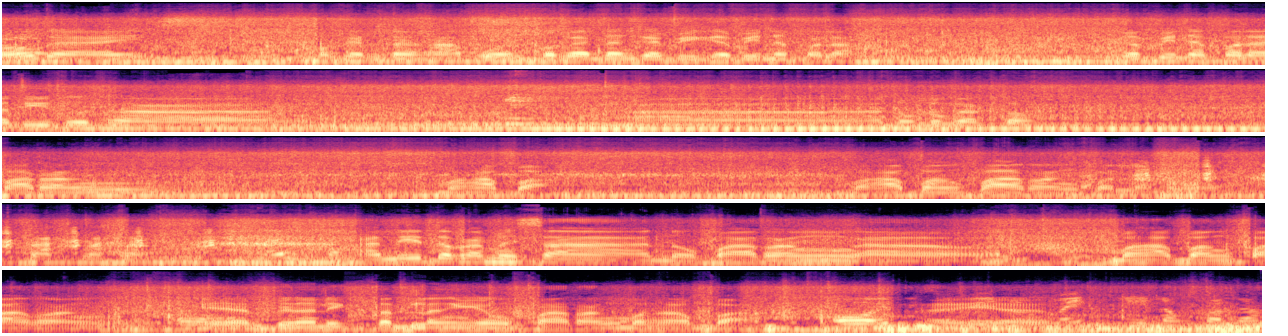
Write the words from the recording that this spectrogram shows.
So guys, magandang hapon, magandang gabi, gabi na pala. Gabi na pala dito sa ah, anong lugar to? Parang mahaba. Mahabang parang pala. Andito kami sa ano, parang ah, mahabang parang. Ayan, binaliktad lang yung parang mahaba. Oh, Ayan. may kinang pala.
